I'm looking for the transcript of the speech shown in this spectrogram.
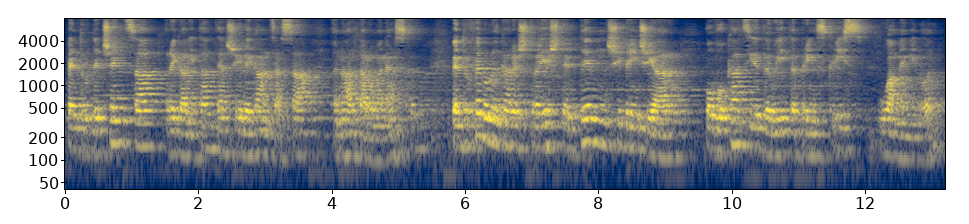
pentru decența, regalitatea și eleganța sa în arta românească, pentru felul în care își trăiește demn și princiar o vocație dăruită prin scris oamenilor.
